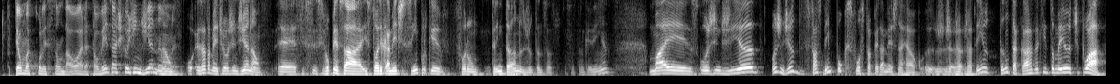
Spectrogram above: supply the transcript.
tipo, ter uma coleção da hora? Talvez eu acho que hoje em dia não, Não, né? exatamente, hoje em dia não. É, se, se, se for pensar historicamente, sim, porque foram 30 anos juntando essas, essas tranqueirinhas. Mas hoje em dia. Hoje em dia eu faço bem pouco esforço pra pegar match na real. Já, já- já tenho tanta carta que tô meio tipo, ah.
